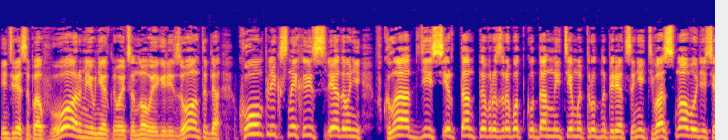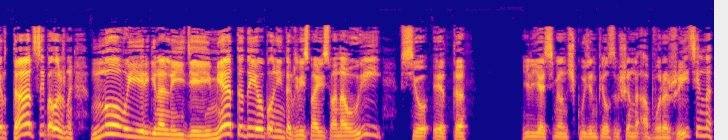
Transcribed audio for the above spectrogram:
интересна по форме, в ней открываются новые горизонты для комплексных исследований. Вклад диссертанта в разработку данной темы трудно переоценить. В основу диссертации положены новые оригинальные идеи и методы ее выполнения, также весьма весьма на «вы» все это. Илья Семенович Кузин пел совершенно обворожительно,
